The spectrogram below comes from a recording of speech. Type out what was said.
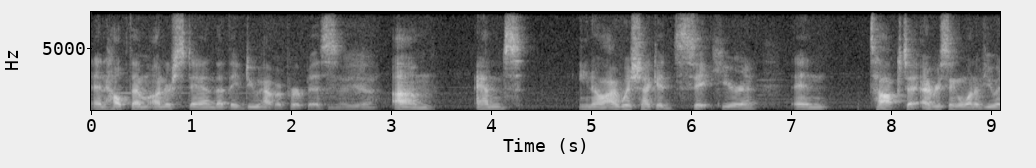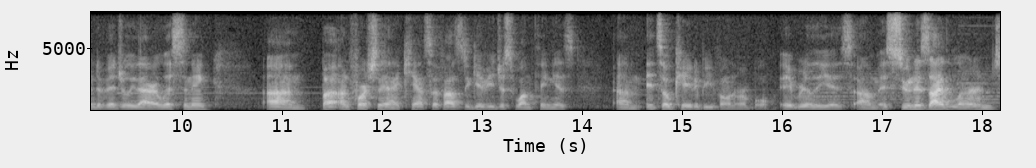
and help them understand that they do have a purpose Yeah. yeah. um, and you know I wish I could sit here and and talk to every single one of you individually that are listening, um, but unfortunately I can't. So if I was to give you just one thing, is um, it's okay to be vulnerable. It really is. Um, as soon as I learned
